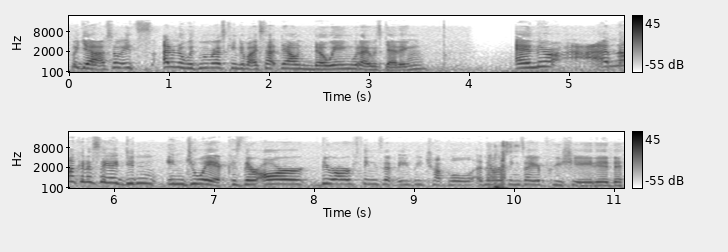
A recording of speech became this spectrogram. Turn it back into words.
But yeah, so it's I don't know with Moonrise Kingdom. I sat down knowing what I was getting, and there I'm not gonna say I didn't enjoy it because there are there are things that made me chuckle and there are things I appreciated,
